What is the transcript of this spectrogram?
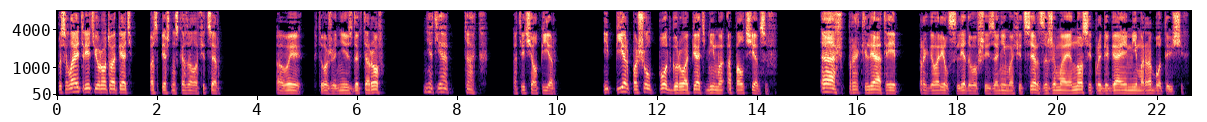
посылай третью роту опять, — поспешно сказал офицер. — А вы кто же, не из докторов? — Нет, я так, — отвечал Пьер. И Пьер пошел под гору опять мимо ополченцев. «Ах, проклятые проговорил следовавший за ним офицер, зажимая нос и пробегая мимо работающих.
